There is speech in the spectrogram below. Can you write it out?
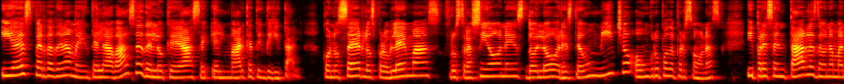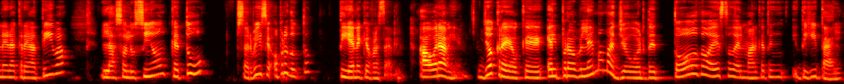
Y es verdaderamente la base de lo que hace el marketing digital. Conocer los problemas, frustraciones, dolores de un nicho o un grupo de personas y presentarles de una manera creativa la solución que tu servicio o producto tiene que ofrecerle. Ahora bien, yo creo que el problema mayor de todo esto del marketing digital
